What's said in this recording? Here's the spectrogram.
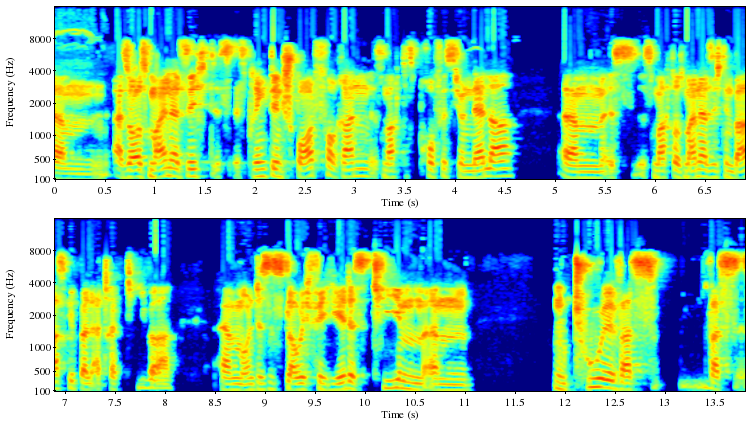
Ähm, also aus meiner Sicht, es, es bringt den Sport voran, es macht es professioneller, ähm, es, es macht aus meiner Sicht den Basketball attraktiver ähm, und es ist, glaube ich, für jedes Team ein Tool, was, was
